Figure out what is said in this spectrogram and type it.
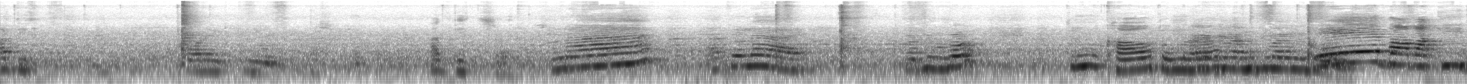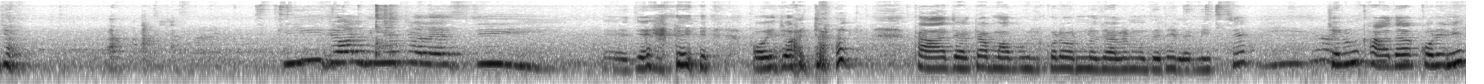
আর দিস আর দিচ্ছে না। তুমি খাও তোমরা। এ বাবা কি জল কি জল নিয়ে চলে এসছি? এই যে ওই জলটা খাওয়া জলটা মা ভুল করে অন্য জলের মধ্যে ঢেলে নিচ্ছে। চলুন খাওয়া দাওয়া করে নিই।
